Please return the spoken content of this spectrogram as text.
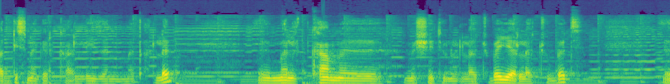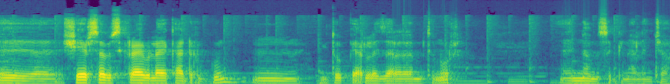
አዲስ ነገር ካለ ይዘን እንመጣለን። መልካም ምሽት ይሁንላችሁ በያላችሁበት። share፣ subscribe፣ like አድርጉን። ኢትዮጵያ ለዘላለም ትኑር። እናመሰግናለን። ቻው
